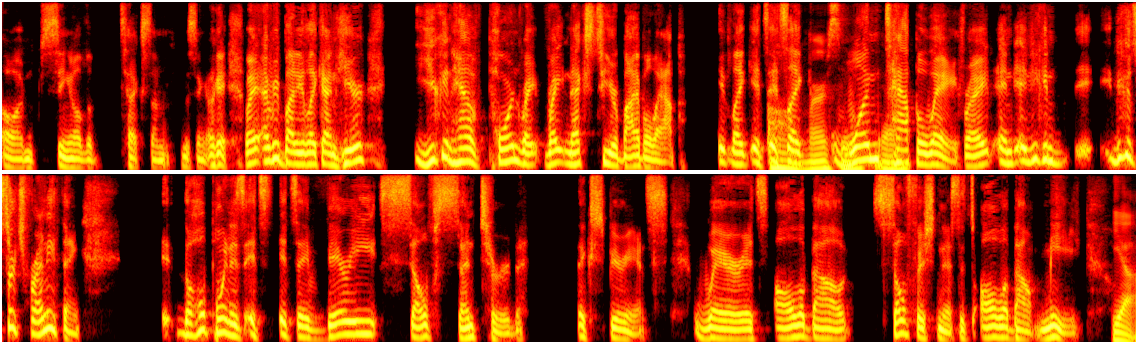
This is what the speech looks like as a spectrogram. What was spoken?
oh i'm seeing all the text i'm missing okay right everybody like on here you can have porn right right next to your bible app it like it's it's Oh, like mercy. one Yeah. tap away right and, and you can you can search for anything the whole point is it's it's a very self-centered experience where it's all about selfishness it's all about me Yeah.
